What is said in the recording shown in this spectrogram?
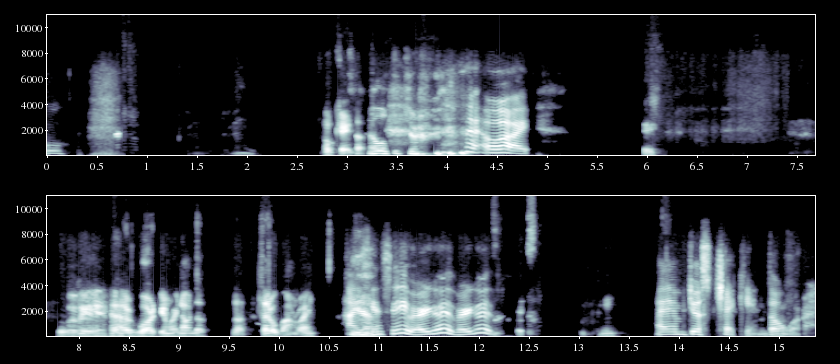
Boo. Okay, that, Hello, teacher. oh, hi. we are working right now on the, the third one, right? I Yeah. can see. Very good, very good. Mhm. I am just checking, don't worry.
